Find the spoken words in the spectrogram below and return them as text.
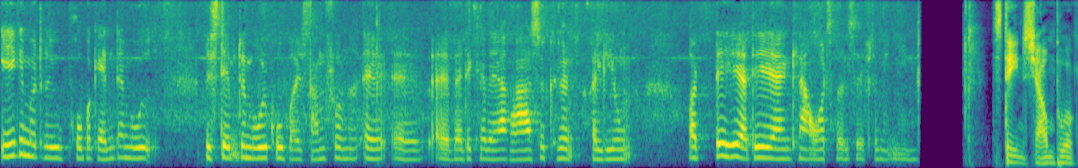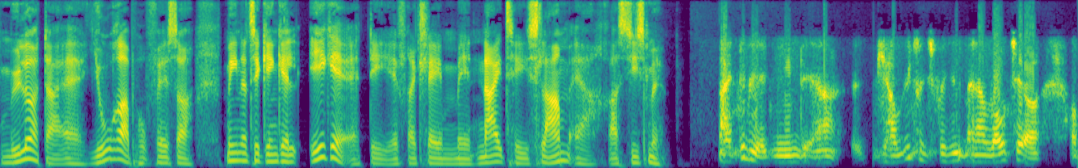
ikke må drive propaganda mod bestemte målgrupper i samfundet, af, af, af hvad det kan være, race, køn, religion. Og det her, det er en klar overtrædelse efter min mening. Sten Schaumburg Møller, der er juraprofessor, mener til gengæld ikke, at DF-reklamen med nej til islam er racisme. Nej, det vil jeg ikke mene, det er. Vi har jo ytringsfrihed, man har jo lov til at, at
